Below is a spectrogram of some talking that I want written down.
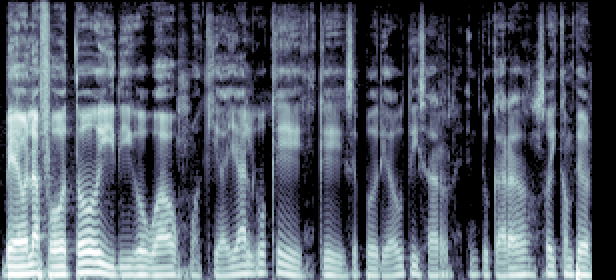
veo la foto y digo, wow, aquí hay algo que, que se podría bautizar en tu cara, soy campeón.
